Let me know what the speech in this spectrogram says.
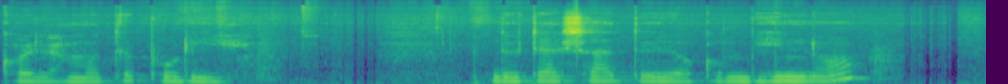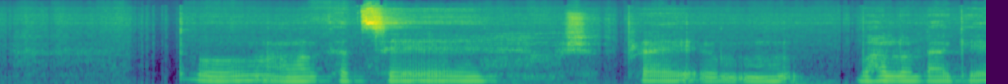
কয়লার মধ্যে পুড়িয়ে। দুইটার স্বাদ দুই রকম ভিন্ন। তো আমার কাছে প্রায় ভালো লাগে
